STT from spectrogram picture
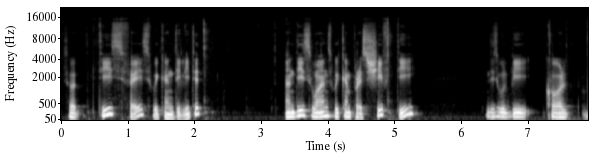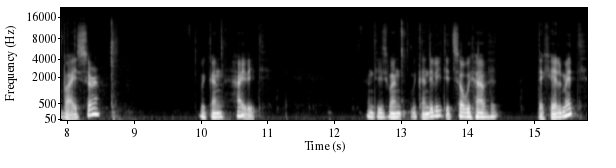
So this face we can delete it. And these ones we can press shift D. This will be called visor. We can hide it. And this one we can delete it. So we have the helmet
